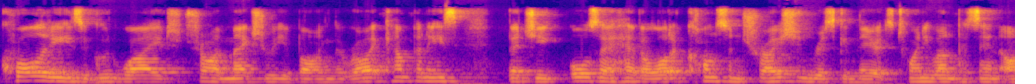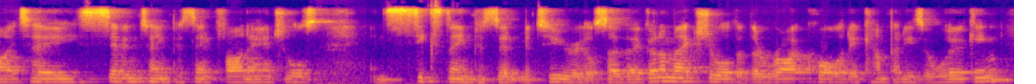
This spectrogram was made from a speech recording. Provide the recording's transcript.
quality is a good way to try and make sure you're buying the right companies, but you also have a lot of concentration risk in there. It's 21% IT, 17% financials, and 16% material. So they've got to make sure that the right quality companies are working.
